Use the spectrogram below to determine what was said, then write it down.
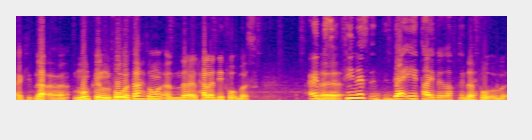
أكيد لا ممكن فوق وتحت ده الحالة دي فوق بس. أي بس آه. في ناس ده إيه طيب يا دكتور ده فوق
